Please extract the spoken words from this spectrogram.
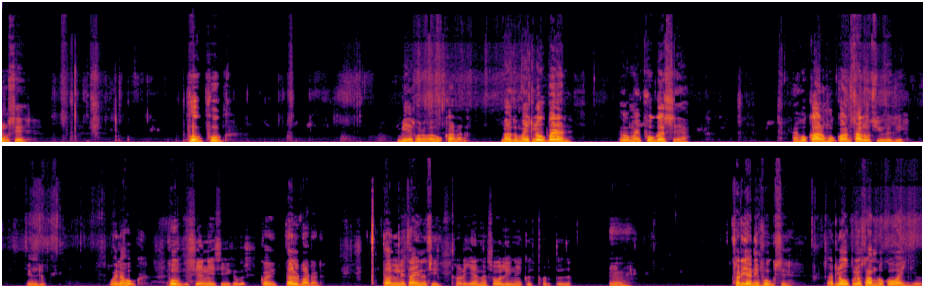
શું છે ફૂગ ફૂગ બે થોડા હુકાણા. બાજુ વેચલો પડે ને તો એમાં ફૂગ જ છે આ. હુકાણ હુકાણ ચાલુ થયું હજી. સમજો પહેલાં હુક ફૂગ. છે નહીં છે ખબર? કઈ તલ પાડા તલ નીતાય નથી. થળિયા ને સોલી નહીં કોઈ ફરતું. થળિયાની ફૂગ છે. એટલે ઉપલો સાંભળો કોવાઈ ગયો.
